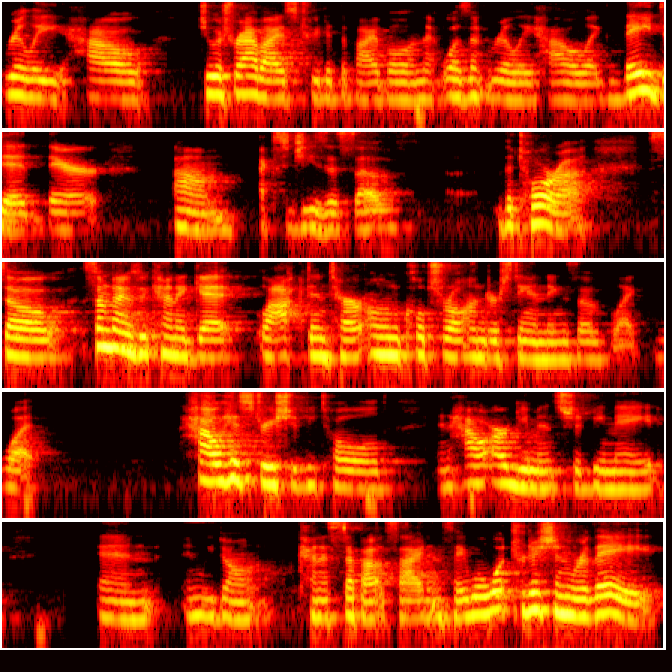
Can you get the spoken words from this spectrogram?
really how Jewish rabbis treated the Bible and that wasn't really how like they did their um, exegesis of the Torah. So sometimes we kind of get locked into our own cultural understandings of like what how history should be told and how arguments should be made and and we don't kind of step outside and say well what tradition were they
